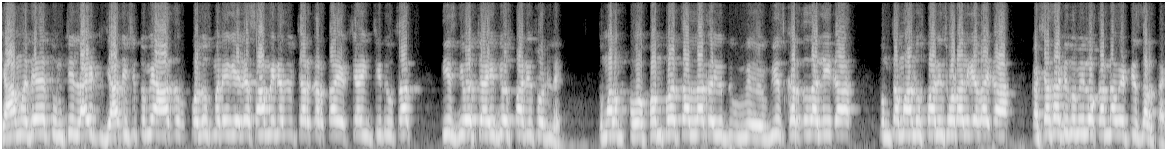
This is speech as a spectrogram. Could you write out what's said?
ह्यामध्ये तुमची लाइट ज्या दिवशी तुम्ही आज पलूसमध्ये गेले सहा महिन्याचा विचार करता एकशे ऐंशी दिवसात तीस दिवस चाळीस दिवस पाणी सोडले तुम्हाला पंप चालला का वीज खर्च झाली का? तुमचा माणूस पाणी सोडायला गेलाय का? कशासाठी तुम्ही लोकांना वेटीस धरताय?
